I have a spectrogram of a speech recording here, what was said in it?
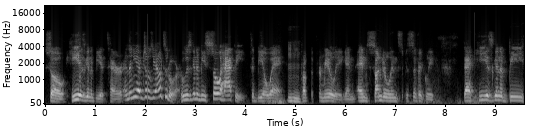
So he is going to be a terror. And then you have Jozy Altidore, who is going to be so happy to be away mm-hmm. from the Premier League and, and Sunderland specifically that he is going to be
